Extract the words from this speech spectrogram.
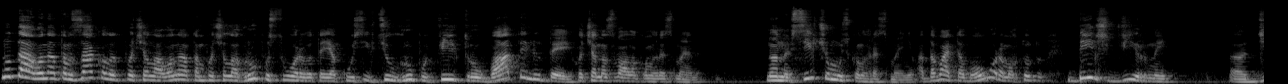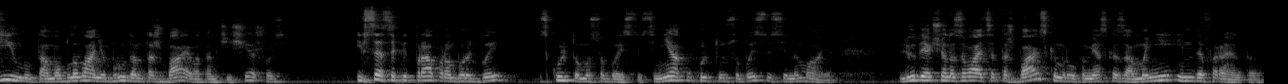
ну да, вона там заколот почала, вона там почала групу створювати якусь і в цю групу фільтрувати людей, хоча назвала конгресмени. Ну, не всіх чомусь конгресменів. А давайте обговоримо, хто тут більш вірний е, ділу, там, обливанню брудом Ташбаєва там, чи ще щось. І все це під прапором боротьби з культом особистості. Ніякого культу особистості немає. Люди, якщо називаються Ташбаївським рухом, я сказав, мені індиференто.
